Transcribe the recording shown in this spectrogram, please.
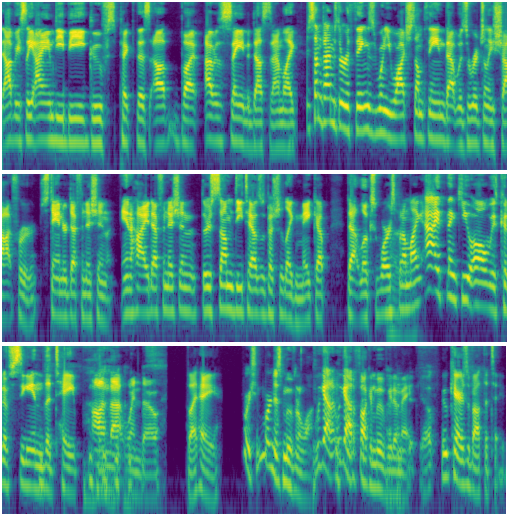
obviously, IMDb goofs picked this up. But I was saying to Dustin, I'm like, sometimes there are things when you watch something that was originally shot for standard definition in high definition, there's some details, especially like makeup. That looks worse, but I'm like, I think you always could have seen the tape on that window. But hey, we're, we're just moving along. We got it. We got a fucking movie to make. Yep. Who cares about the tape?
